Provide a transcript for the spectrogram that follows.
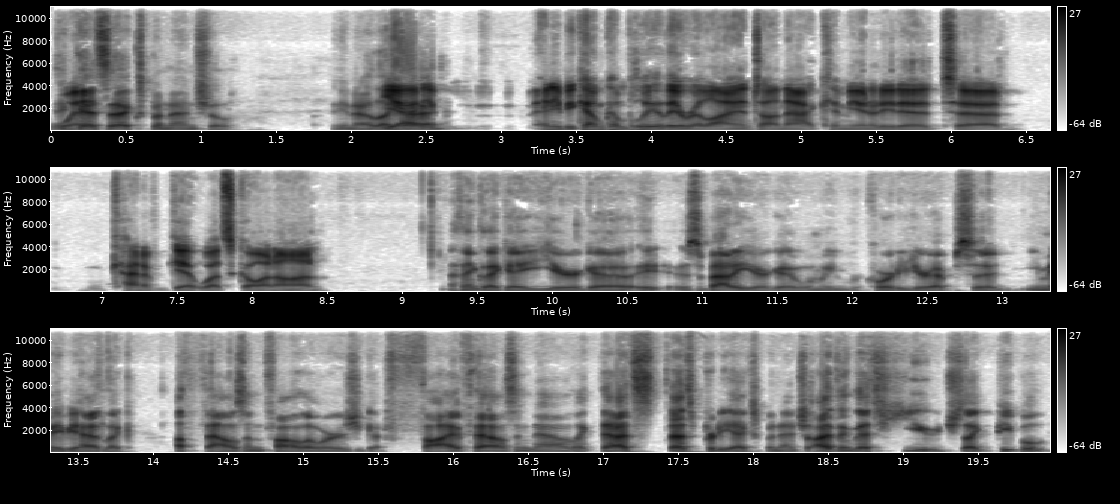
It gets exponential. You know, like yeah, I- and you, and you become completely reliant on that community to to kind of get what's going on. I think like a year ago, it was about a year ago when we recorded your episode. You maybe had like a thousand followers. You got five thousand now. Like that's that's pretty exponential. I think that's huge. Like people,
